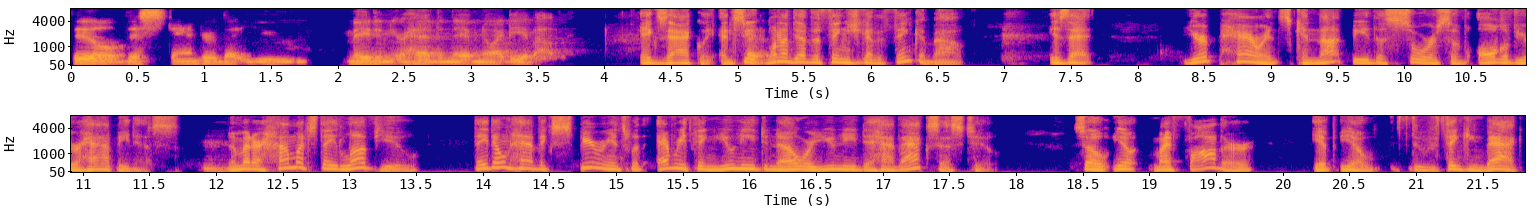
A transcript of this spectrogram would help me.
fill this standard that you made in your head and they have no idea about. Exactly. And see, but, one of the other things you got to think about is that your parents cannot be the source of all of your happiness. Mm-hmm. No matter how much they love you, they don't have experience with everything you need to know or you need to have access to. So, you know, my father, if, you know, through thinking back,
